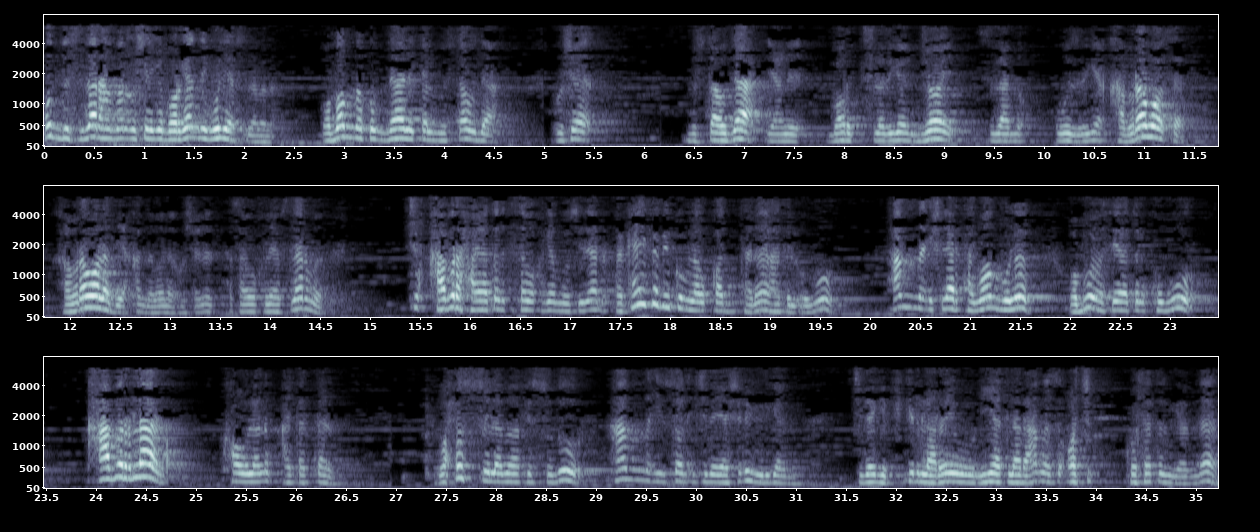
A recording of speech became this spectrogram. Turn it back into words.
xuddi sizlar ham mana o'sha yerga borgandek bo'lyapsizlar mana. O'sha mustavda ya'ni borib tushiladigan joy sizlarni o'ziga qamrab olsa qamrab oladi yaqinda mana o'shani tasavvur qilyapsizlarmi? Shu qabr hayotini tasavvur qilgan bo'lsanglar hamma ishlar tamom bo'lib qabrlar kovlanib qaytadan hamma inson ichida yashirib yurgan ichidagi fikrlariyu niyatlari hammasi ochib ko'rsatilganda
